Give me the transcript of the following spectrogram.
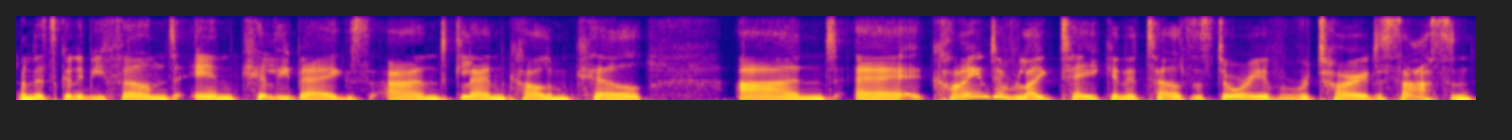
and it's going to be filmed in Killybegs and Glencolmcille and uh, kind of like Taken, it tells the story of a retired assassin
